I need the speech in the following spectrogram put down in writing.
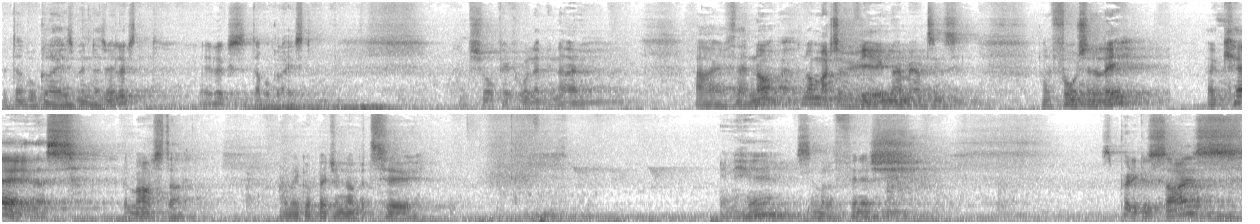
the double glazed windows. It looks, it looks double glazed. I'm sure people will let me know uh, if they're not. Not much of a view, no mountains, unfortunately. Okay, that's the master. And we've got bedroom number two in here, similar finish. It's a pretty good size.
